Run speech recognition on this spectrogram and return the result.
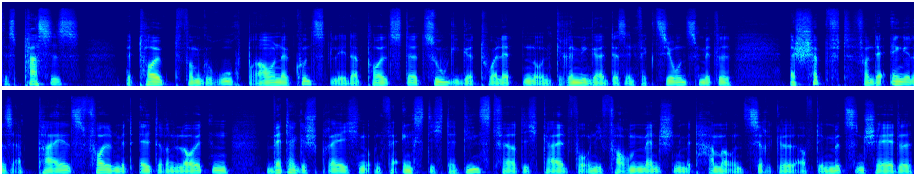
des Passes, betäubt vom Geruch brauner Kunstlederpolster, zugiger Toiletten und grimmiger Desinfektionsmittel, erschöpft von der Enge des Abteils, voll mit älteren Leuten, Wettergesprächen und verängstigter Dienstfertigkeit vor Uniformmenschen mit Hammer und Zirkel auf dem Mützenschädel,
